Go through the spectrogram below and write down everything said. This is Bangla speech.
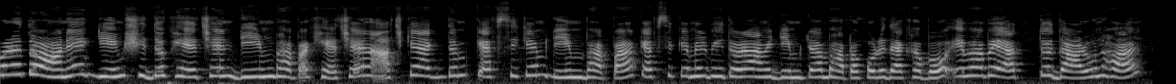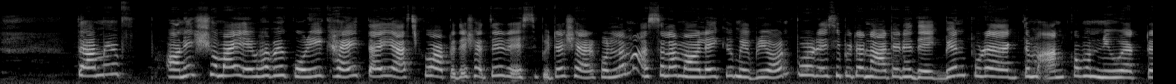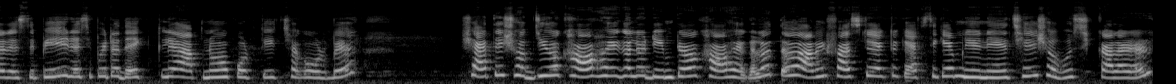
জীবনে তো অনেক ডিম সিদ্ধ খেয়েছেন, ডিম ভাপা খেয়েছেন। আজকে একদম ক্যাপসিকাম ডিম ভাপা। ক্যাপসিকামের ভিতরে আমি ডিমটা ভাপা করে দেখাবো। এভাবে এত দারুণ হয়। তা আমি অনেক সময় এভাবে করেই খাই, তাই আজকেও আপনাদের সাথে রেসিপিটা শেয়ার করলাম। আসসালামু আলাইকুম এভরিওয়ান পুরো রেসিপিটা না টেনে দেখবেন। পুরো একদম আনকমন নিউ একটা রেসিপি রেসিপিটা দেখলে আপনিও করতে ইচ্ছা করবে। সাথে সবজিও খাওয়া হয়ে গেল, ডিমটাও খাওয়া হয়ে গেল। তো আমি ফার্স্টে একটা ক্যাপসিকাম নিয়ে নিয়েছি, সবুজ কালারের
